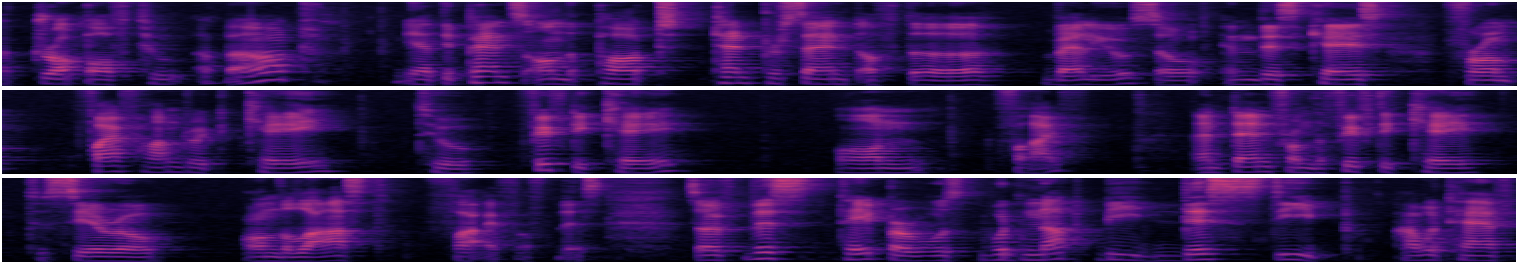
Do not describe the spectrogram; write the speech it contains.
a drop off to about, yeah, depends on the pot, 10% of the value. So in this case, from 500k to 50k on 5 and then from the 50k to 0 on the last 5 of this. So if this taper was would not be this steep, I would have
